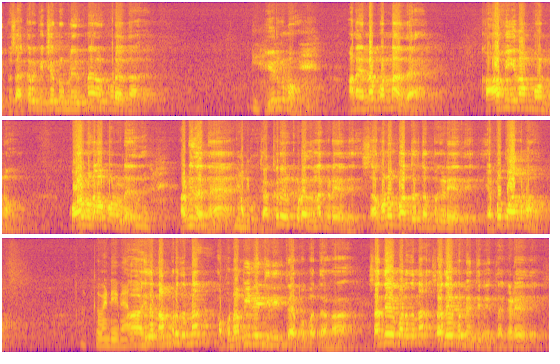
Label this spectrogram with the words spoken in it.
இப்போ சர்க்கரை கிச்சன் ரூமில் இருக்குன்னா இருக்கக்கூடாதா? இருக்கணும். ஆனால் என்ன பண்ணாத? காஃபிக்கு தான் போடணும். குழம்புக்கெல்லாம் போடக்கூடாது அப்படிதானே? அப்போ சர்க்கரை இருக்கக்கூடாதுலாம் கிடையாது. சகுனம் பார்த்தது தப்பு கிடையாது. எப்போ பார்க்கணும்? இதை நம்புறதுன்னா அப்போ நம்பினே திரியிருத்தா எப்போ பார்த்தாலும். சந்தேகப்படுறதுன்னா சந்தேகப்பட்டே திரியிருத்தா கிடையாது.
